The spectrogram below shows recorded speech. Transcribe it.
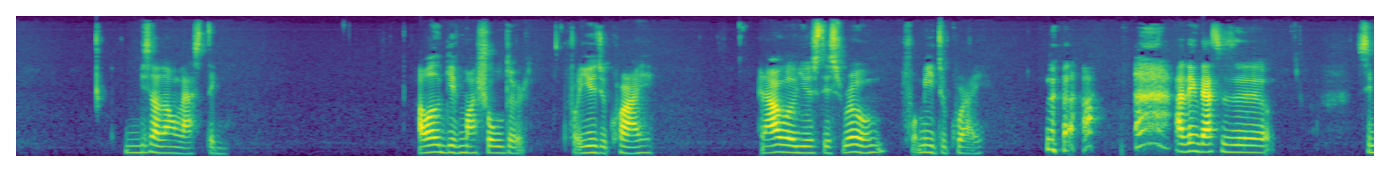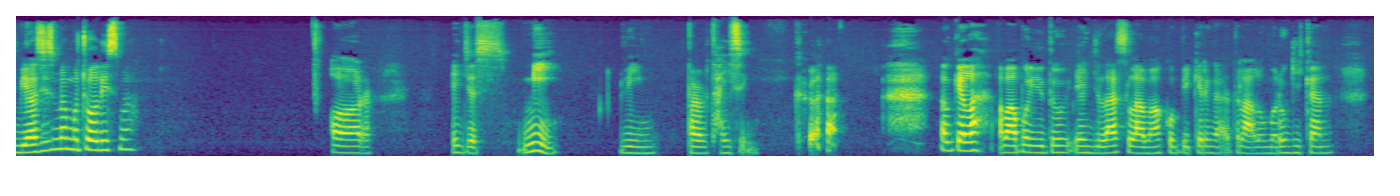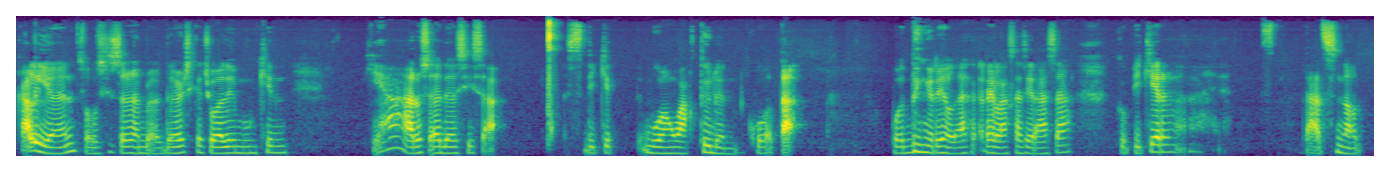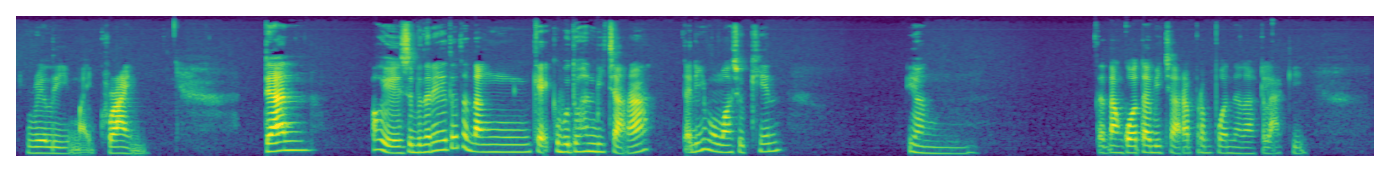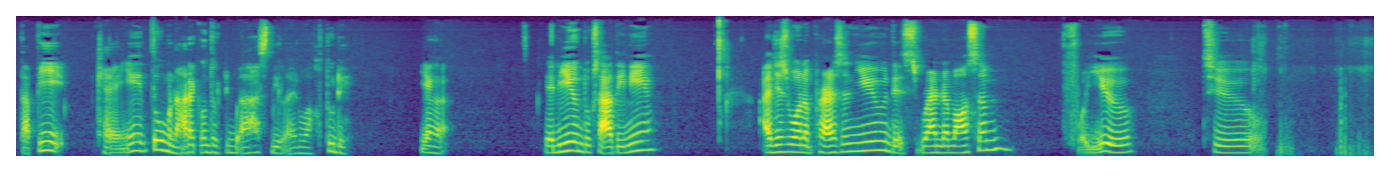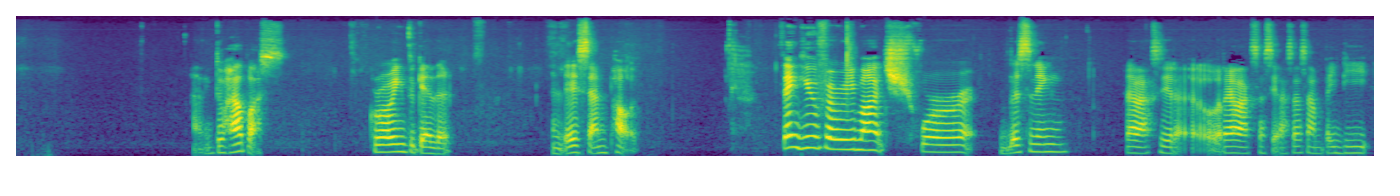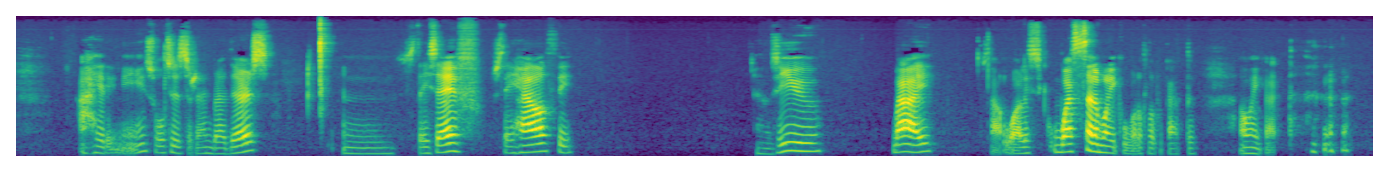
bisa long lasting. I will give my shoulder for you to cry and I will use this room for me to cry. I think that's the symbiosis mutualism or it's just me doing prioritizing. Oke okay lah, apa pun itu. Yang jelas selama aku pikir nggak terlalu merugikan kalian, soul sisters and brothers, kecuali mungkin ya harus ada sisa sedikit buang waktu dan kuota buat dengerin relaksasi rasa. Aku pikir that's not really my crime. Dan oh ya sebenarnya itu tentang kayak kebutuhan bicara. Tadi mau masukin yang tentang kuota bicara perempuan dan laki-laki. Tapi kayaknya itu menarik untuk dibahas di lain waktu deh. Ya nggak? Jadi untuk saat ini, I just wanna present you this random awesome for you to I to help us growing together and this empowered. Thank you very much for listening relaksasi relaksasi rasa sampai di akhir ini Soul Sisters and Brothers. And stay safe stay healthy. And see you. Bye. Wassalamualaikum warahmatullahi wabarakatuh. Oh my god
